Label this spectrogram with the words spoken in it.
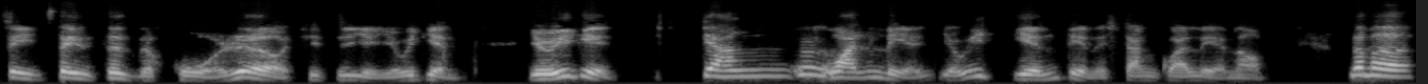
这这阵子火热哦，其实也有一点有一点相关联，有一点点的相关联哦。那么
